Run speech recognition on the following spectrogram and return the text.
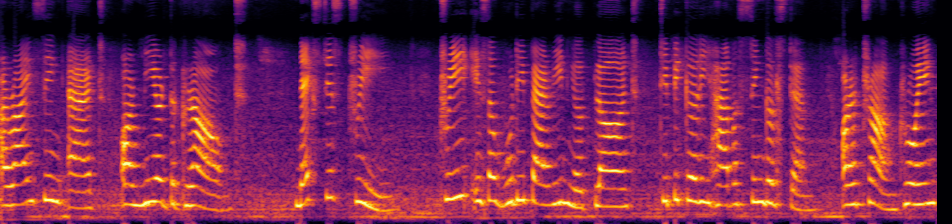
arising at or near the ground. Next is tree. Tree is a woody perennial plant typically have a single stem or a trunk growing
